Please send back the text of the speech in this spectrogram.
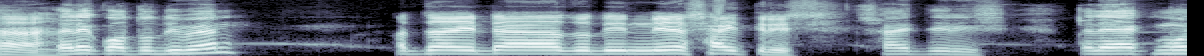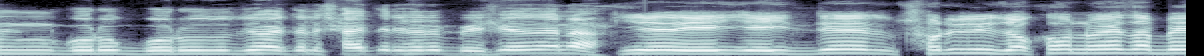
হ্যাঁ। তাহলে কত দিবেন? আচ্ছা এটা যদি নে সাঁত্রিশ সাঁত্রিশ তাহলে এক মন গরু গরু যদি হয় তাহলে সাঁত্রিশ হলে বেশি হয়ে যায় না? কি এই এই যে শরীর যখন হয়ে যাবে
